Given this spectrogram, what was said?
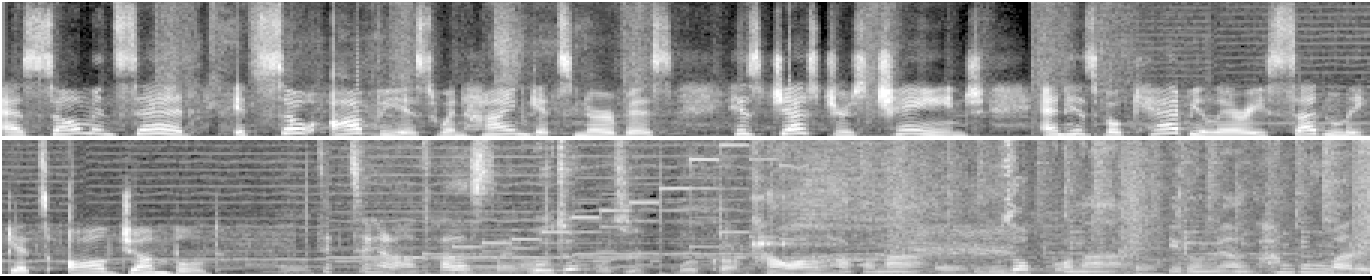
as Soman said, it's so obvious when Hein gets nervous, his gestures change, and his vocabulary suddenly gets all jumbled. 특징을 하나 찾았어요. 뭐지? 뭘까? 당황하거나 무섭거나 이러면 한국말을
